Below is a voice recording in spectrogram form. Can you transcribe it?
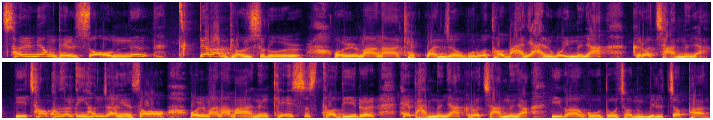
설명될 수 없는 특 별한 변수를 얼마나 객관적으로 더 많이 알고 있느냐? 그렇지 않느냐 이 창업 컨설팅 현장에서 얼마나 많은 case study를 해봤느냐 그렇지 않느냐 이거하고도 저는 밀접한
